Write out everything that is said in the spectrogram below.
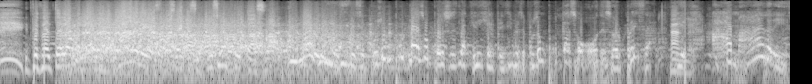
y te faltó la palabra madres, o sea que se puso un putazo. Y madre, que se puso un putazo, por eso es la que dije al principio, se puso un putazo o de sorpresa. Y, ah, madres.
